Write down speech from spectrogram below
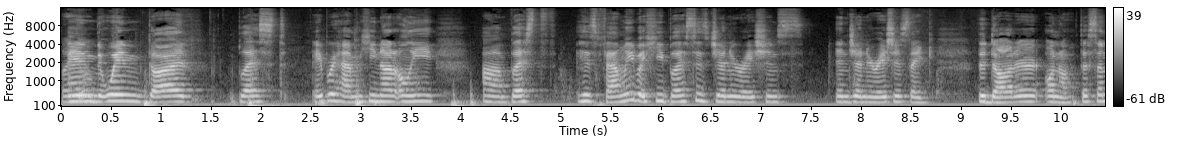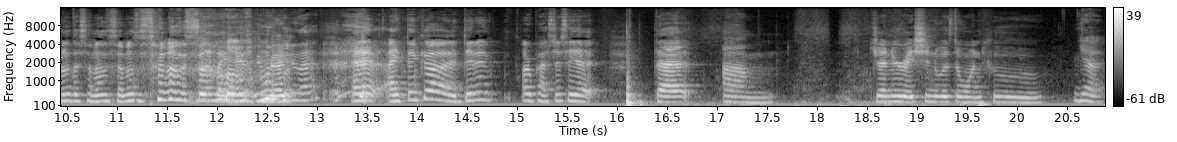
Like, and when God blessed Abraham, he not only um, blessed his family, but he blessed his generations and generations. Like the daughter, oh no, the son of the son of the son of the son of the son. Like imagine that. And I, I think uh, didn't our pastor say that that um, generation was the one who yeah.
